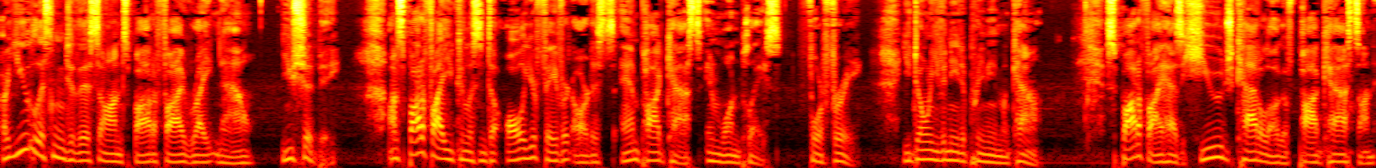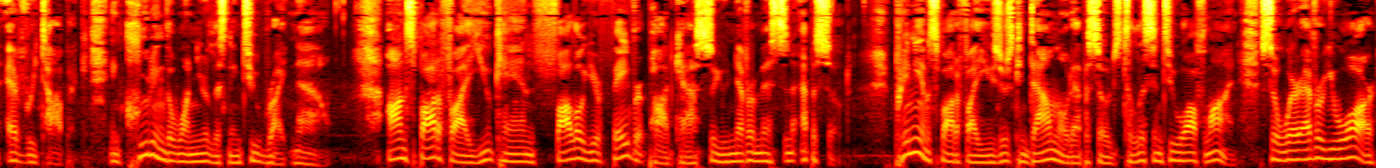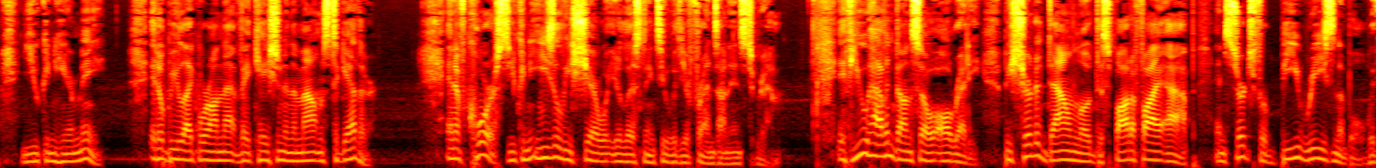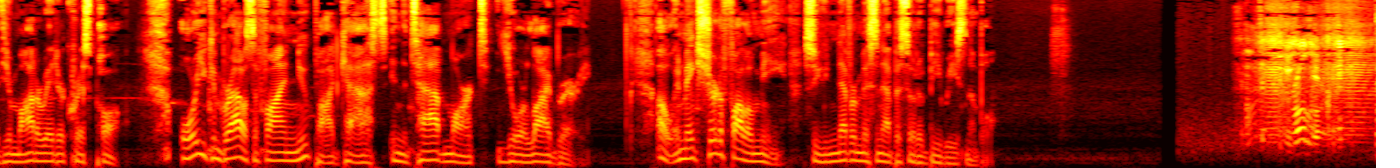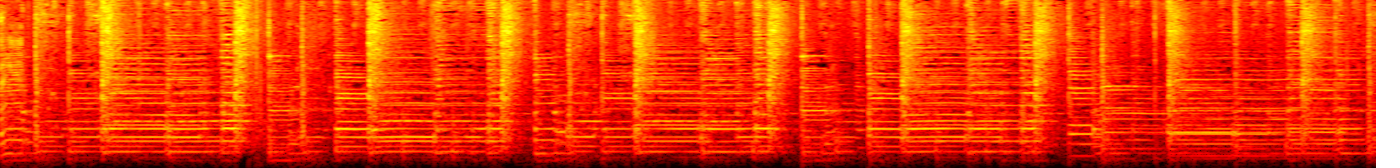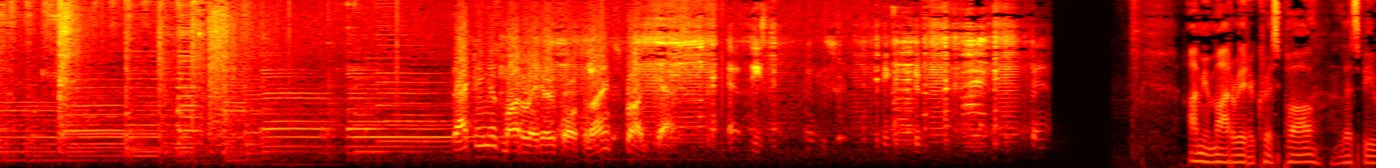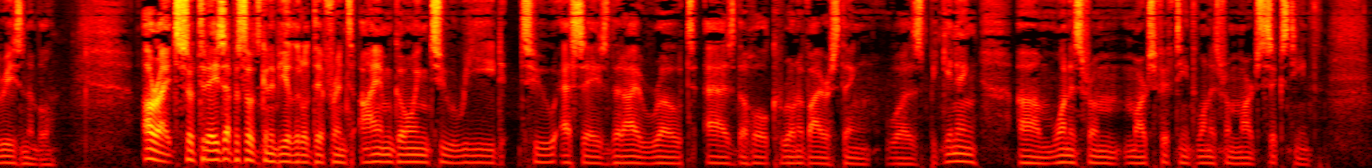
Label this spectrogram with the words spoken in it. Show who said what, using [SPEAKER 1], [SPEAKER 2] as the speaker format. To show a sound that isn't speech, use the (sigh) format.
[SPEAKER 1] Are you listening to this on Spotify right now? You should be. On Spotify, you can listen to all your favorite artists and podcasts in one place for free. You don't even need a premium account. Spotify has a huge catalog of podcasts on every topic, including the one you're listening to right now. On Spotify, you can follow your favorite podcast so you never miss an episode. Premium Spotify users can download episodes to listen to offline. So wherever you are, you can hear me. It'll be like we're on that vacation in the mountains together. And of course, you can easily share what you're listening to with your friends on Instagram. If you haven't done so already, be sure to download the Spotify app and search for Be Reasonable with your moderator, Chris Paul. Or you can browse to find new podcasts in the tab marked Your Library. Oh, and make sure to follow me so you never miss an episode of Be Reasonable.
[SPEAKER 2] As moderator for tonight's broadcast.
[SPEAKER 1] I'm your moderator, Chris Paul. Let's be reasonable. All right, so today's episode is going to be a little different. I am going to read two essays that I wrote as the whole coronavirus thing was beginning. Um, one is from March 15th, one is from March 16th.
